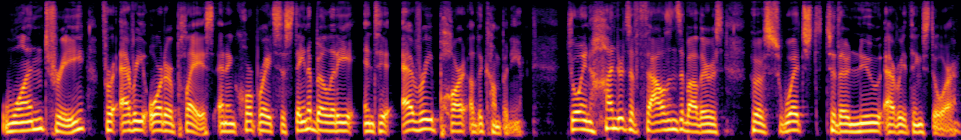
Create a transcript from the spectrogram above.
one tree for every order placed and incorporate sustainability into every part of the company. Join hundreds of thousands of others who have switched to their new everything store.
